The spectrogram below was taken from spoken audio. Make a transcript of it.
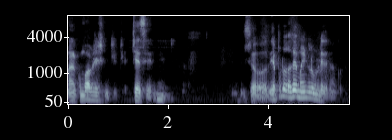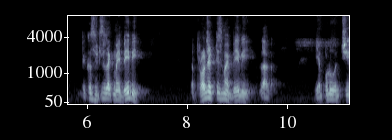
నా కుంభాభిషేకం చే- చేసి. సో ఎప్పుడు అదే మైండ్లో ఉండేది నాకు. Because it is like my baby the project is my baby లాగా. ఎప్పుడు వచ్చి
